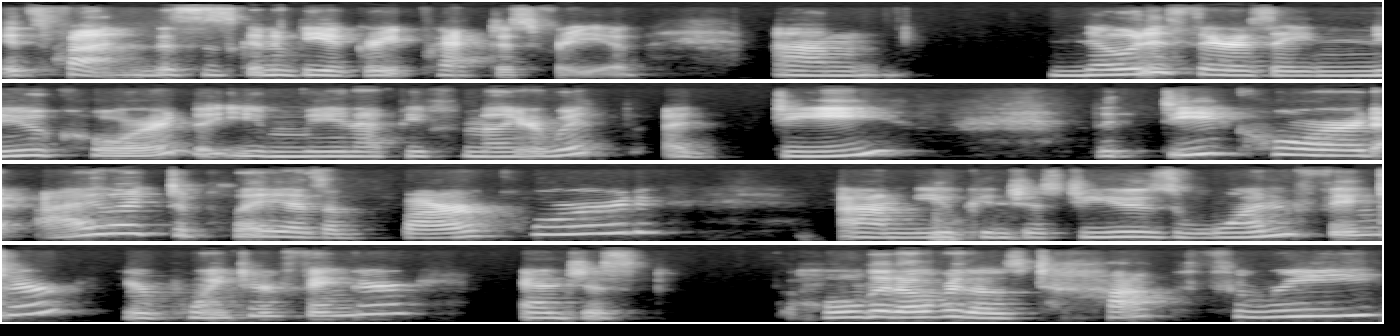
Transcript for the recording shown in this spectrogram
it's fun. This is going to be a great practice for you. Um, notice there is a new chord that you may not be familiar with, a D. The D chord I like to play as a bar chord. Um, you can just use one finger, your pointer finger, and just hold it over those top three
